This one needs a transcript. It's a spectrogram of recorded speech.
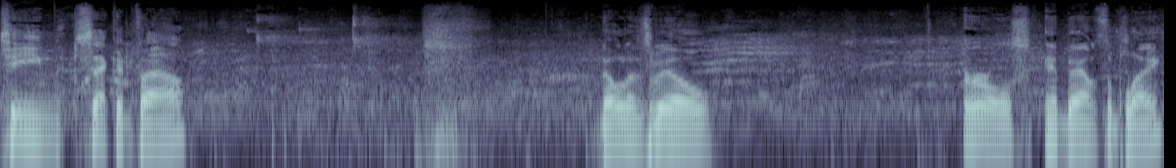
team second foul. Nolensville Earls inbounds the play.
